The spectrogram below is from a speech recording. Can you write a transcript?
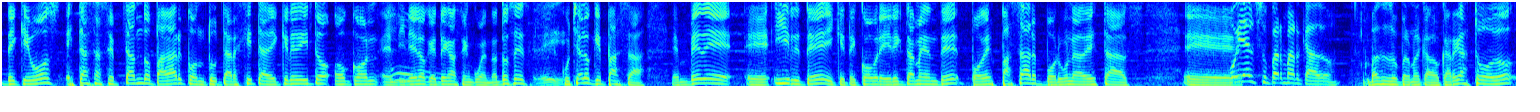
de que vos estás aceptando pagar con tu tarjeta de crédito o con el dinero que tengas en cuenta. Entonces, Sí. escuchá lo que pasa. En vez de eh, irte y que te cobre directamente, podés pasar por una de estas... eh, Voy al supermercado. Vas al supermercado, cargas todo,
